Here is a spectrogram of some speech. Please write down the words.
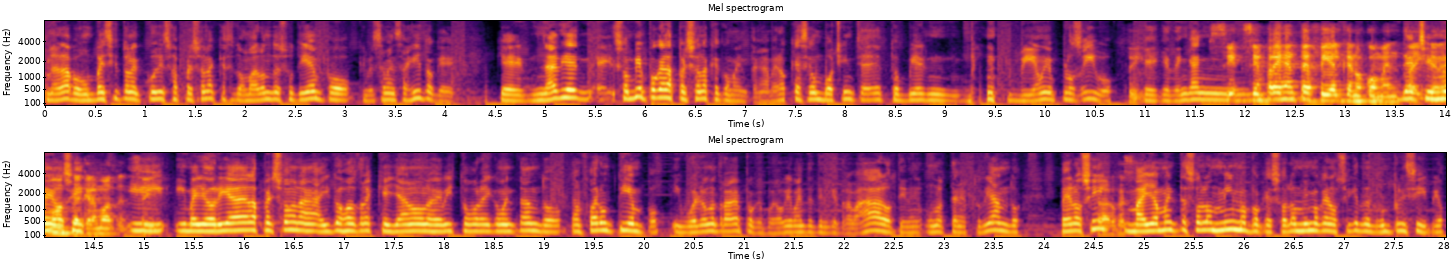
Nada, pues un besito en el culo a esas personas que se tomaron de su tiempo, escribir ese mensajito que, que nadie, eh, son bien pocas las personas que comentan, a menos que sea un bochinche de estos bien, bien, bien explosivo, Sí. que, que tengan... Sie- siempre hay gente fiel que nos comenta de y chismeo, queremos, sí. queremos- y, y mayoría de las personas, hay dos o tres que ya no los he visto por ahí comentando, están fuera un tiempo y vuelven otra vez porque pues obviamente tienen que trabajar o tienen, uno están estudiando. Pero sí, Claro que sí. mayormente son los mismos porque son los mismos que nos siguen desde un principio.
